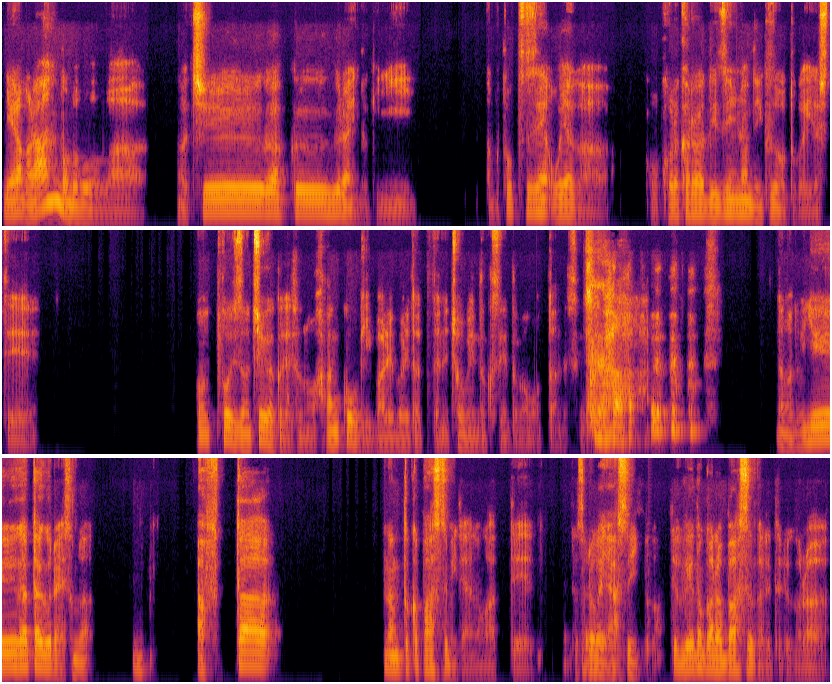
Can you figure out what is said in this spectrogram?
で、なんかランドの方は、中学ぐらいの時に、なんか突然親が、こうこれからディズニーランド行くぞとか言い出して、当時その中学でその反抗期バリバリだったんで超めんどくせえとか思ったんですけど、なんか夕方ぐらい、その、アフターなんとかパスみたいなのがあって、でそれが安いと。で、上野からバスが出てるから、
